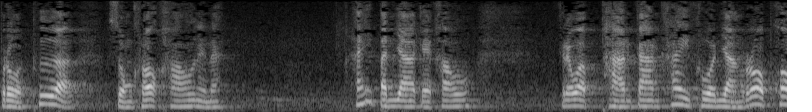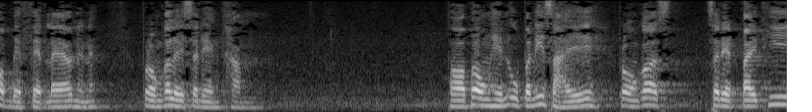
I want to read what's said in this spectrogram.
โปรดเพื่อสงเคราะห์เขาเนี่ยนะให้ปัญญาแก่เขาเรียกว่าผ่านการไข้ครวญอย่างรอบคอบเบ็ดเสร็จแล้วเนี่ยนะ พระองค์ก็เลยแสดงธรรม พอพระองค์เห็นอุปนิสัย พระองค์ก็เสด็จไปที่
